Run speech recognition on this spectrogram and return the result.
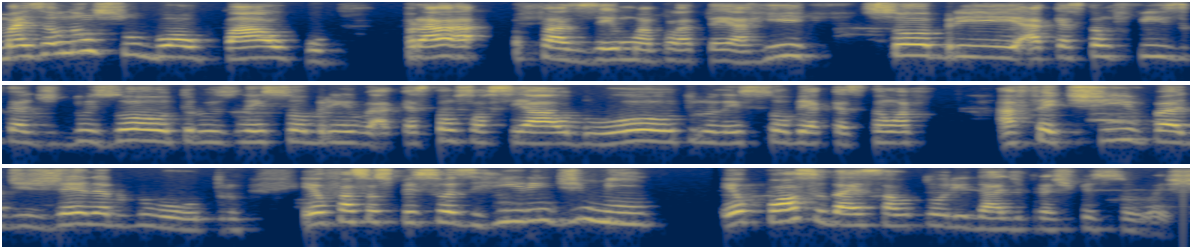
mas eu não subo ao palco para fazer uma plateia rir sobre a questão física de, dos outros, nem sobre a questão social do outro, nem sobre a questão afetiva de gênero do outro. Eu faço as pessoas rirem de mim. Eu posso dar essa autoridade para as pessoas.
